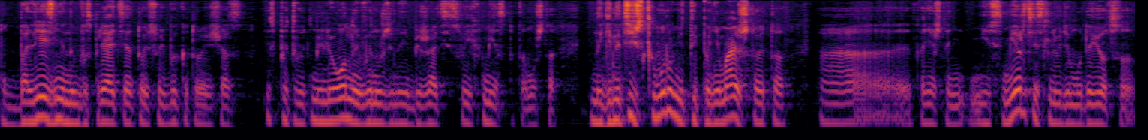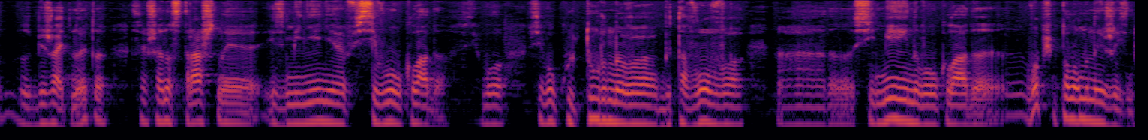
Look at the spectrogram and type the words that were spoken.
болезненным восприятие той судьбы, которую сейчас испытывают миллионы, вынужденные бежать из своих мест, потому что на генетическом уровне ты понимаешь, что это, э, конечно, не смерть, если людям удается сбежать, но это совершенно страшное изменение всего уклада, всего, всего культурного, бытового, э, семейного уклада. В общем, поломанная жизнь.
